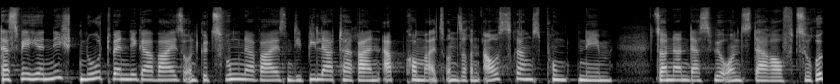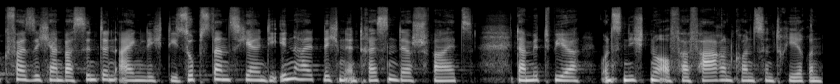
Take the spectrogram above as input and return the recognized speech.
Dass wir hier nicht notwendigerweise und gezwungenerweise die bilateralen Abkommen als unseren Ausgangspunkt nehmen, sondern dass wir uns darauf zurückversichern, was sind denn eigentlich die substanziellen, die inhaltlichen Interessen der Schweiz, damit wir uns nicht nur auf Verfahren konzentrieren,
